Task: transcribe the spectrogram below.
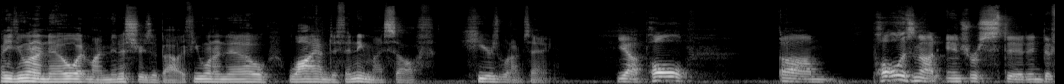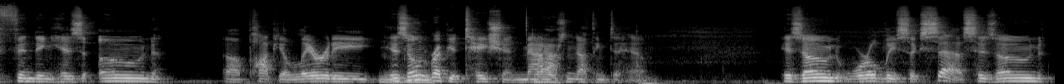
I mean, if you want to know what my ministry is about, if you want to know why I'm defending myself, here's what I'm saying. Yeah, Paul. Um, Paul is not interested in defending his own uh, popularity. His own reputation matters nothing to him. His own worldly success, his own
